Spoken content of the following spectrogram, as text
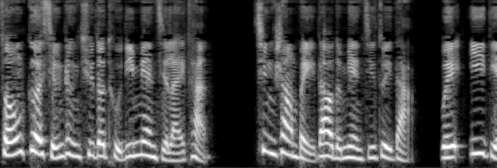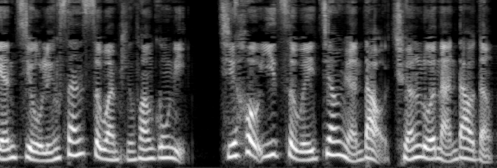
从各行政区的土地面积来看，庆尚北道的面积最大，为一点九零三四万平方公里，其后依次为江原道、全罗南道等。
